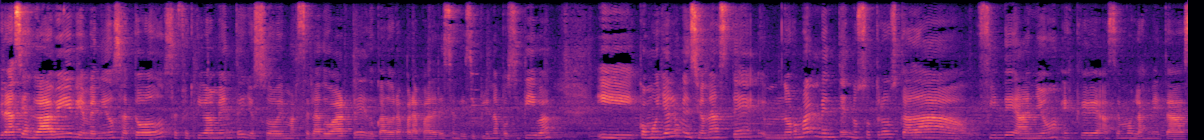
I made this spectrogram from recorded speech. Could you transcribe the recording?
Gracias Gaby, bienvenidos a todos. Efectivamente, yo soy Marcela Duarte, educadora para padres en disciplina positiva. Y como ya lo mencionaste, normalmente nosotros cada fin de año es que hacemos las metas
